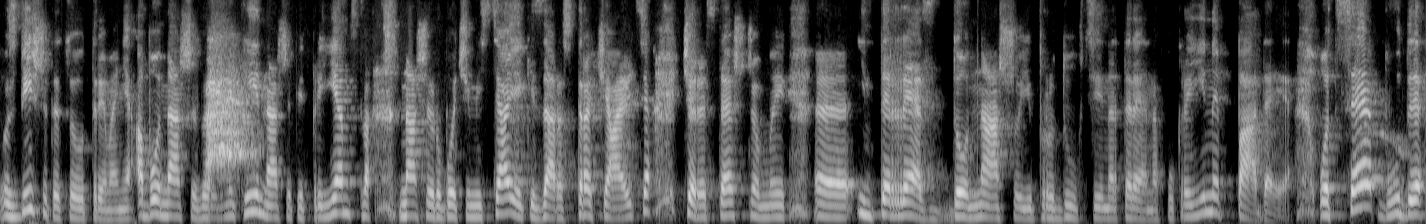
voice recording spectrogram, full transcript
збільшити це утримання, або наші виробники, наші підприємства, наші робочі місця, які зараз втрачаються через те, що ми е, інтерес до нашої продукції на теренах України падає. Оце буде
